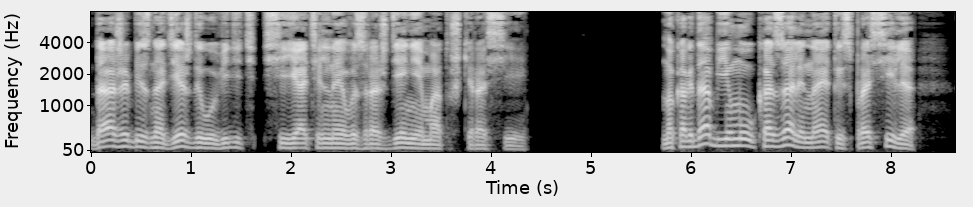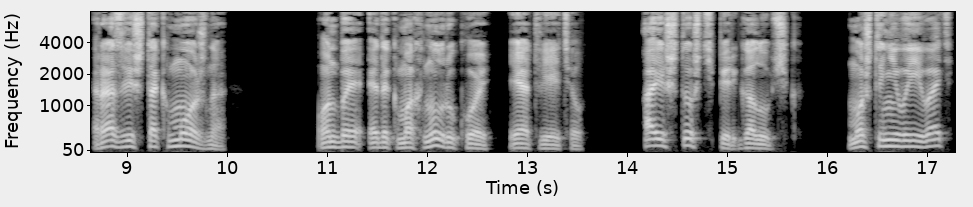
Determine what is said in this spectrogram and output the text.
даже без надежды увидеть сиятельное возрождение матушки России. Но когда б ему указали на это и спросили, разве ж так можно, он бы эдак махнул рукой и ответил, «А и что ж теперь, голубчик, может и не воевать?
